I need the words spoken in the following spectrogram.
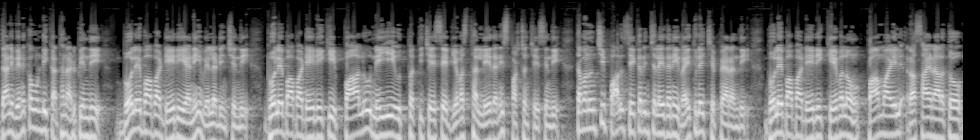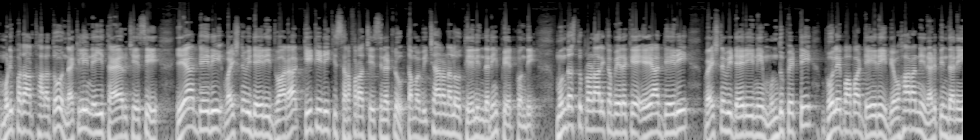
దాని వెనుక ఉండి కథ నడిపింది భోలేబాబా డైరీ అని వెల్లడించింది. భోలేబాబా డైరీకి పాలు నెయ్యి ఉత్పత్తి చేసే వ్యవస్థ లేదని స్పష్టం చేసింది. తమ నుంచి పాలు సేకరించలేదని రైతులే చెప్పారంది. భోలేబాబా డైరీ కేవలం పామాయిల్ రసాయనాలతో ముడి పదార్థాలతో నకిలీ నెయ్యి తయారు చేసి ఏఆర్ డైరీ వైష్ణవి డైరీ ద్వారా టీటీడీకి సరఫరా చేసినట్లు తమ విచారణలో తేలిందని పేర్కొంది. ముందస్తు ప్రణాళిక మేరకే ఏఆర్ డైరీ వైష్ణవి డైరీని ముందు పెట్టి భోలేబాబా డైరీ వ్యవహారాన్ని నడిపిందని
